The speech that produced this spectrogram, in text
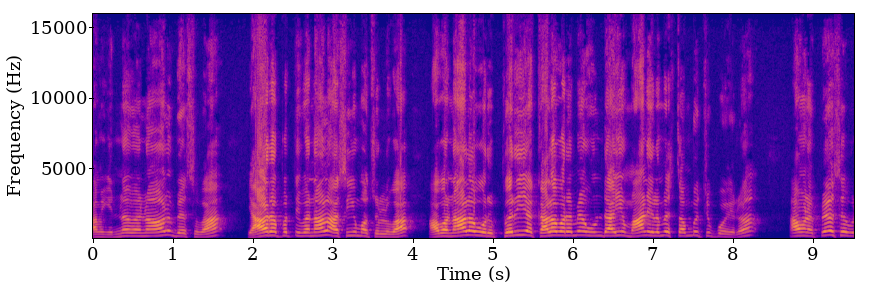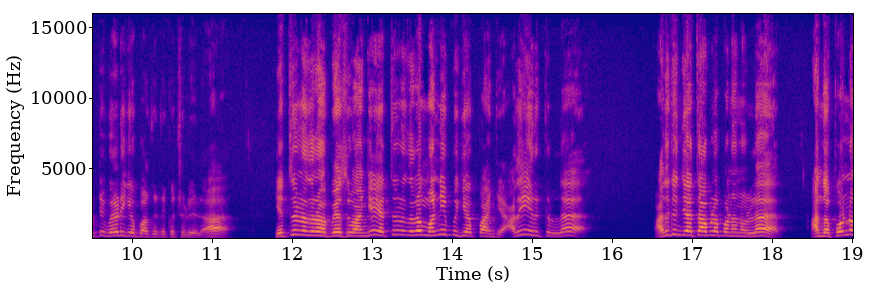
அவன் என்ன வேணாலும் பேசுவான் யாரை பற்றி வேணாலும் அசிங்கமாக சொல்லுவான் அவனால் ஒரு பெரிய கலவரமே உண்டாகி மாநிலமே ஸ்தம்பிச்சு போயிடும். அவனை பேச விட்டு வேடிக்கை பார்த்துட்டு இருக்க சொல்லலா எத்தனை தடவை பேசுவாங்க? எத்தனை தடவை மன்னிப்பு கேட்பாங்க? அதையும் இருக்குல்ல. அதுக்கும் சேர்த்தாப்புல பண்ணணும்ல. அந்த பொண்ணை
